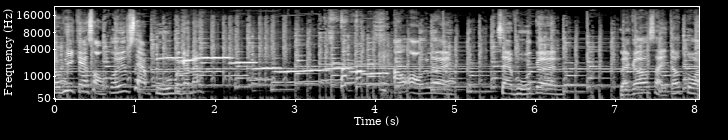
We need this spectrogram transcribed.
แต่ว่าพี่แกสองตัวที่แสบหูเหมือนกันนะ เอาออกเลย แสบหูเกิน แล้วก็ใส่เจ้าตัว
